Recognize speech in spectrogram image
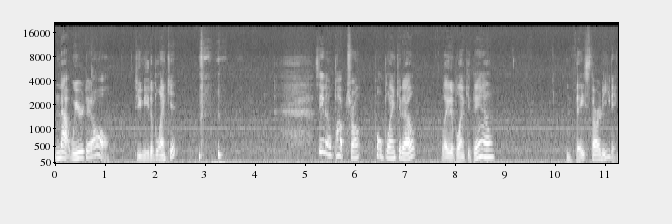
Not weird at all. Do you need a blanket? So, you know, pop trunk, pull blanket out, lay the blanket down. They start eating.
